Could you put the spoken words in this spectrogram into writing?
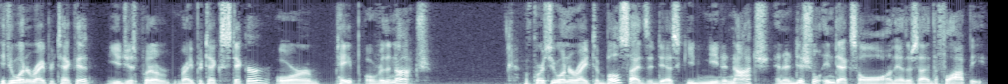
If you want to write protect it, you just put a write protect sticker or tape over the notch. Of course, you want to write to both sides of the disk, you need a notch and an additional index hole on the other side of the floppy.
